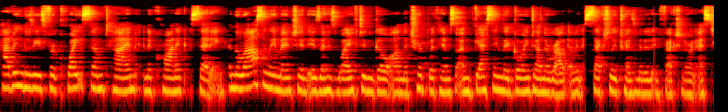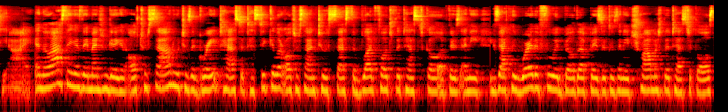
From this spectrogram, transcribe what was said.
having the disease for quite some time in a chronic setting. And the last thing they mentioned is that his wife didn't go on the trip with him. So I'm guessing they're going down the route of a sexually transmitted infection or an STI. And the last thing is they mentioned getting an ultrasound, which is a great test, a testicular ultrasound to assess the blood flow to the testicle, if there's any exactly where the fluid buildup is, if there's any trauma to the testicles,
